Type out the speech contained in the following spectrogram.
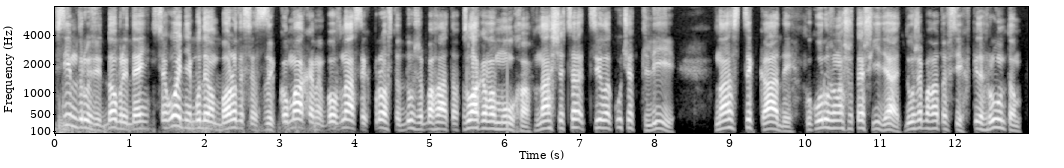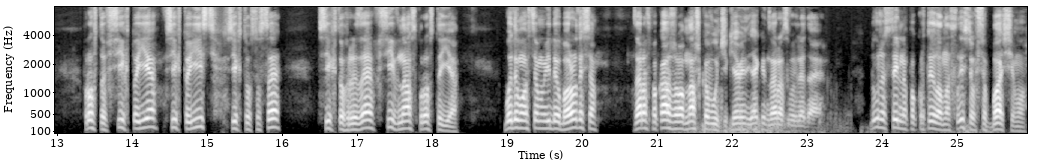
Всім, друзі, добрий день. Сьогодні будемо боротися з комахами, бо в нас їх просто дуже багато. Злакова муха, в нас ще це ціла куча тлі, в нас цикади, кукурузу нашу теж їдять. Дуже багато всіх під ґрунтом. Просто всі, хто є, всі, хто їсть, всі, хто сосе, всі, хто гризе, всі в нас просто є. Будемо в цьому відео боротися. Зараз покажу вам наш кавунчик, як він зараз виглядає. Дуже сильно покрутило в нас листя, все бачимо.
